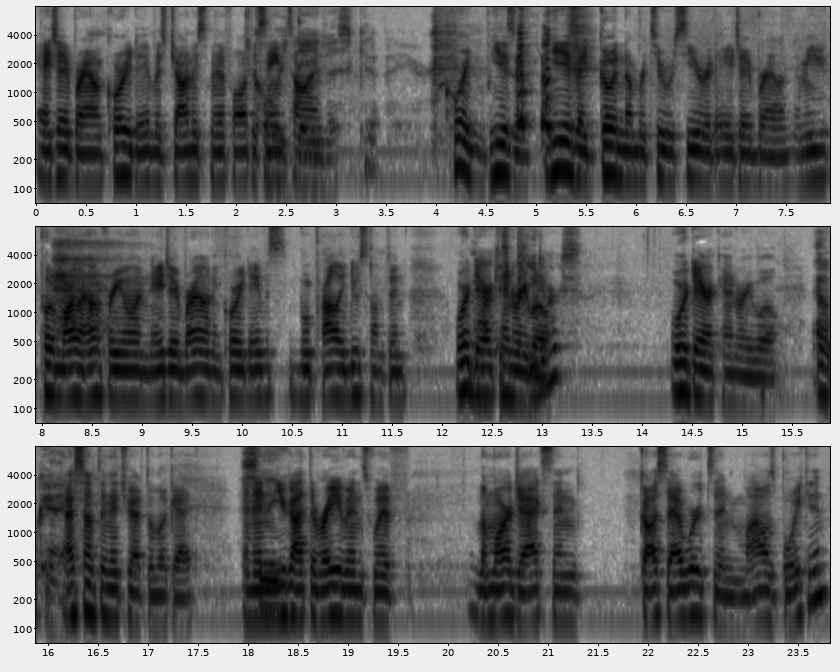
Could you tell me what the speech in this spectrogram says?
AJ Brown, Corey Davis, Jonnu Smith all at the Corey same time. Davis, get out of here. Corey, he is a he is a good number two receiver to AJ Brown. I mean, you put Marlon Humphrey on AJ Brown, and Corey Davis will probably do something, or Derrick Henry Peters? will, or Derrick Henry will. Okay, that's something that you have to look at. And See, then you got the Ravens with Lamar Jackson Gus Edwards and Miles Boykin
